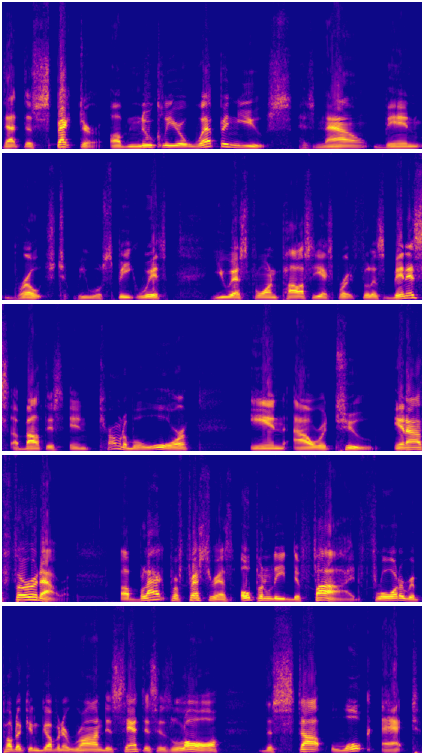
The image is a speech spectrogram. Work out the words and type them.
that the specter of nuclear weapon use has now been broached. We will speak with U.S. foreign policy expert Phyllis Bennis about this interminable war in hour two. In our third hour, a black professor has openly defied Florida Republican Governor Ron DeSantis' law, the Stop Woke Act,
